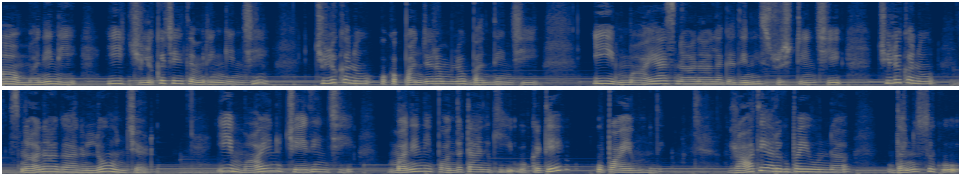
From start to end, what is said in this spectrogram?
ఆ మణిని ఈ చిలుక చేత మృంగించి చిలుకను ఒక పంజరంలో బంధించి ఈ మాయా స్నానాల గదిని సృష్టించి చిలుకను స్నానాగారంలో ఉంచాడు. ఈ మాయను ఛేదించి మణిని పొందటానికి ఒకటే ఉపాయం ఉంది రాతి అరుగుపై ఉన్న ధనుసుకు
